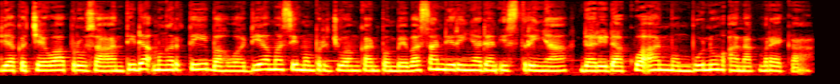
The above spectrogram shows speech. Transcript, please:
Dia kecewa perusahaan tidak mengerti bahwa dia masih memperjuangkan pembebasan dirinya dan istrinya dari dakwaan membunuh anak mereka.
